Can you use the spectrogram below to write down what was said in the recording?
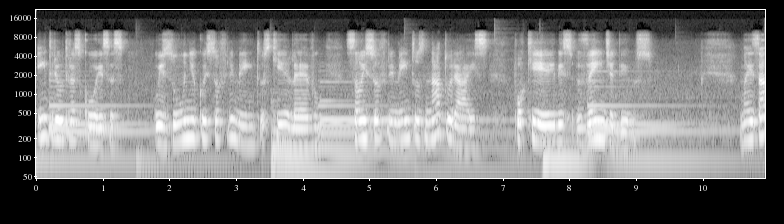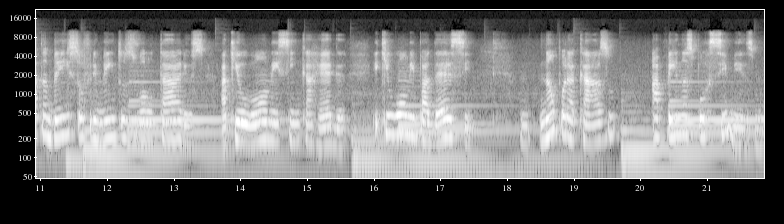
entre outras coisas, os únicos sofrimentos que elevam são os sofrimentos naturais, porque eles vêm de Deus. Mas há também sofrimentos voluntários a que o homem se encarrega e que o homem padece não por acaso, apenas por si mesmo,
